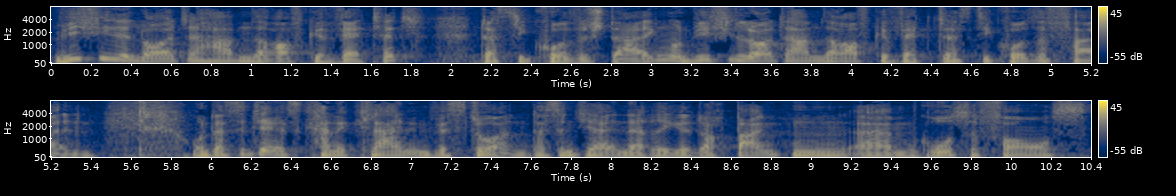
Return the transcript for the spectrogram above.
wie viele Leute haben darauf gewettet, dass die Kurse steigen und wie viele Leute haben darauf gewettet, dass die Kurse fallen. Und das sind ja jetzt keine kleinen Investoren. Das sind ja in der Regel doch Banken, ähm, große Fonds,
